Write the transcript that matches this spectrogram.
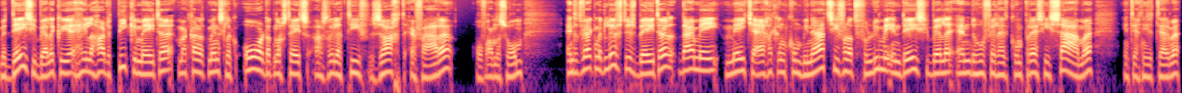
Met decibellen kun je hele harde pieken meten, maar kan het menselijk oor dat nog steeds als relatief zacht ervaren, of andersom. En dat werkt met lucht dus beter. Daarmee meet je eigenlijk een combinatie van het volume in decibellen en de hoeveelheid compressie samen, in technische termen.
